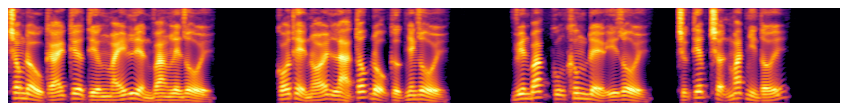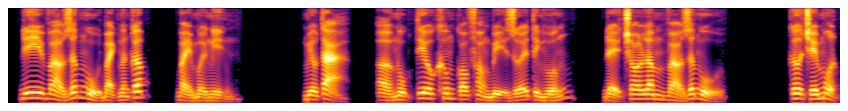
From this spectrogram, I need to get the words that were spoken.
trong đầu cái kia tiếng máy liền vang lên rồi. Có thể nói là tốc độ cực nhanh rồi. Viên bắc cũng không để ý rồi, trực tiếp trợn mắt nhìn tới. Đi vào giấc ngủ bạch ngân cấp, 70 nghìn Miêu tả, ở mục tiêu không có phòng bị dưới tình huống, để cho lâm vào giấc ngủ. Cơ chế 1,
